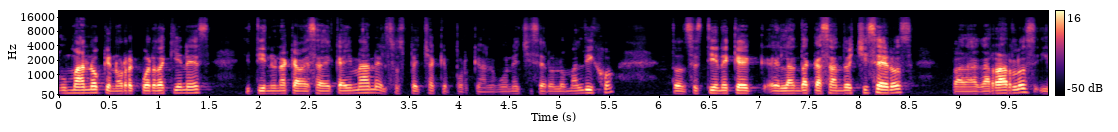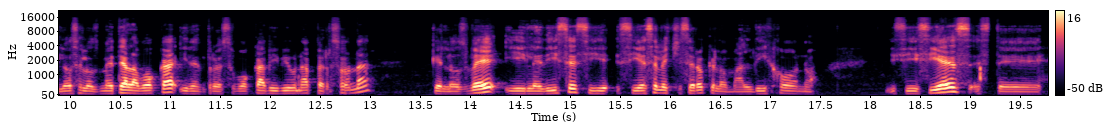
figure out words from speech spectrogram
humano que no recuerda quién es y tiene una cabeza de caimán. Él sospecha que porque algún hechicero lo maldijo. Entonces tiene que, él anda cazando hechiceros para agarrarlos y luego se los mete a la boca y dentro de su boca vive una persona que los ve y le dice si, si es el hechicero que lo maldijo o no. Y si, si es, este,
